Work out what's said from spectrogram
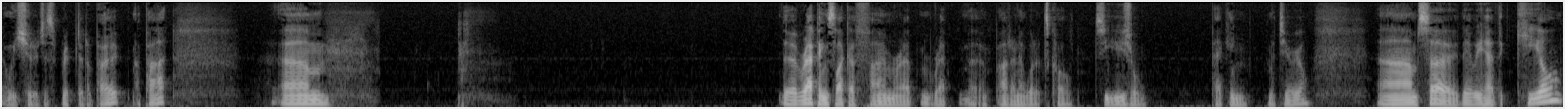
we should have just ripped it apart. Um, – the wrapping's like a foam wrap. wrap uh, I don't know what it's called. It's the usual packing material. Um, so there we have the keel.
